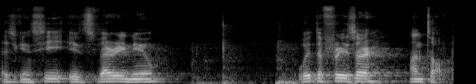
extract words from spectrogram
As you can see, it's very new with the freezer on top.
